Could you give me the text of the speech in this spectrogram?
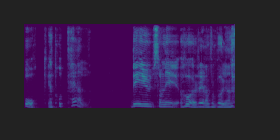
och ett hotell. Det är ju som ni hör redan från början.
